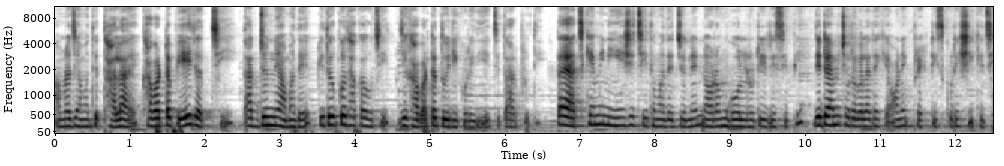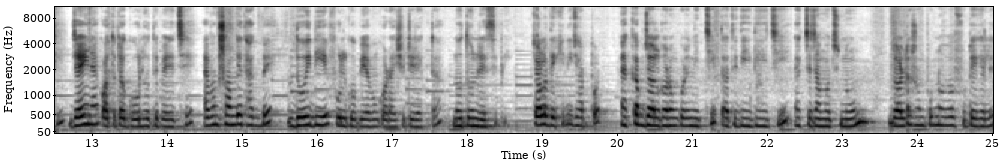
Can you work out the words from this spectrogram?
আমরা যে আমাদের থালায় খাবারটা পেয়ে যাচ্ছি, তার জন্য আমাদের কৃতজ্ঞ থাকা উচিত যে খাবারটা তৈরি করে দিয়েছে তার প্রতি। তাই আজকে আমি নিয়ে এসেছি তোমাদের জন্য নরম গোল রুটির রেসিপি যেটা আমি ছোটবেলা থেকে অনেক প্র্যাকটিস করে শিখেছি। জানি না কতটা গোল হতে পেরেছে এবং সঙ্গে থাকবে দই দিয়ে ফুলকপি এবং কড়াইশুটির একটা নতুন রেসিপি চলো দেখিনি ঝটপট। এক কাপ জল গরম করে নিচ্ছি, তাতে দিয়ে দিয়েছি এক চা চামচ নুন। জলটা সম্পূর্ণভাবে ফুটে গেলে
